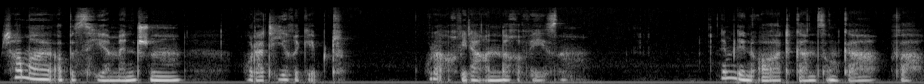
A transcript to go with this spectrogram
schau mal, ob es hier Menschen oder Tiere gibt oder auch wieder andere Wesen. Nimm den Ort ganz und gar wahr.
